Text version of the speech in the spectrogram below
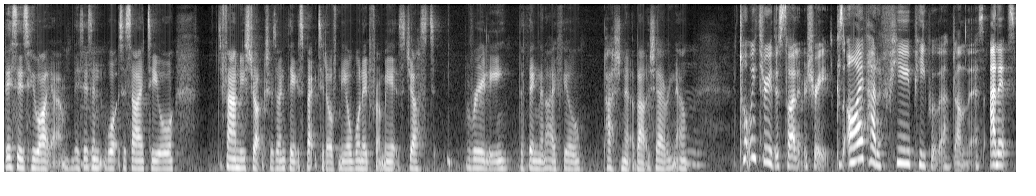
this is who I am. This isn't what society or family structures or anything expected of me or wanted from me. It's just really the thing that I feel passionate about sharing now. talk me through this silent retreat because I've had a few people that have done this, and it's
